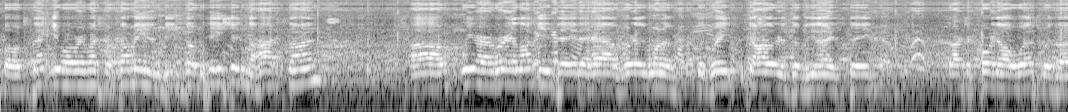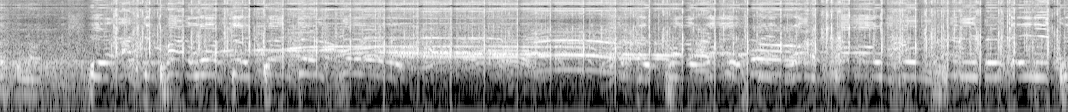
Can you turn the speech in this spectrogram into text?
folks. Thank you all very much for coming and being so patient in the hot sun. Uh, we are very lucky today to have really one of the great scholars of the United States, Dr. Cornel West, with us. And, yeah, Occupy Washington, D.C. Occupy Wall Street, 1,000 cities in 82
